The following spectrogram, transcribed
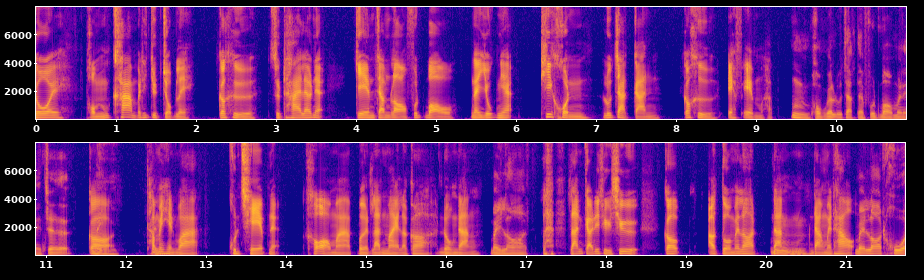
โดยผมข้ามไปที่จุดจบเลย ก็คือสุดท้ายแล้วเนี่ย เกมจำลองฟุตบอลในยุคเนี้ยที่คนรู้จักกันก็คือ FM ครับ อืมผมก็รู้จักแต่ Football Manager ก็ทำให้เห็นว่าคุณเชฟเนี่ยเขาออกมาเปิดร้านใหม่แล้วก็โด่งดัง ไม่รอด ร้านเก่าที่ถือชื่อ ก็เอาตัวไม่รอดดังอืมดังไม่เท่า ไม่รอดครัว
